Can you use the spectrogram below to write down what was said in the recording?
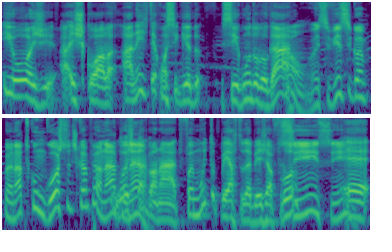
E hoje a escola, além de ter conseguido segundo lugar, Não, esse vice-campeonato com gosto de campeonato, hoje né? campeonato foi muito perto da Beija-Flor. Sim, sim. É,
